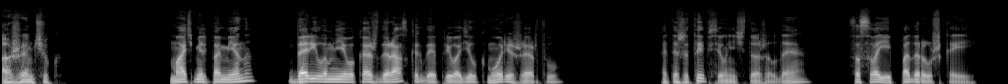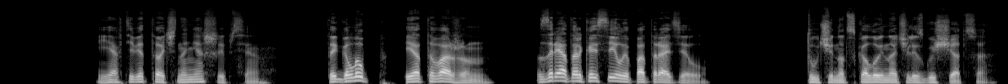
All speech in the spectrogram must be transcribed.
А жемчуг? Мать Мельпомена дарила мне его каждый раз, когда я приводил к морю жертву. Это же ты все уничтожил, да? со своей подружкой. Я в тебе точно не ошибся. Ты глуп и отважен. Зря только силы потратил. Тучи над скалой начали сгущаться.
